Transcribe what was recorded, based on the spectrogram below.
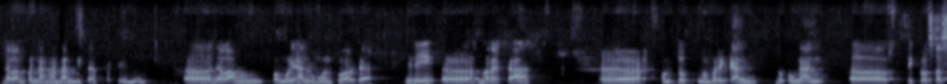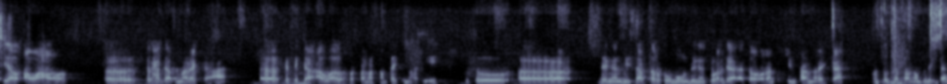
dalam penanganan migran seperti ini dalam pemulihan hubungan keluarga. Jadi eh, mereka eh, untuk memberikan dukungan eh, psikososial awal eh, terhadap mereka eh, ketika awal pertama sampai kemari itu eh, dengan bisa terhubung dengan keluarga atau orang tercinta mereka untuk dapat memberikan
